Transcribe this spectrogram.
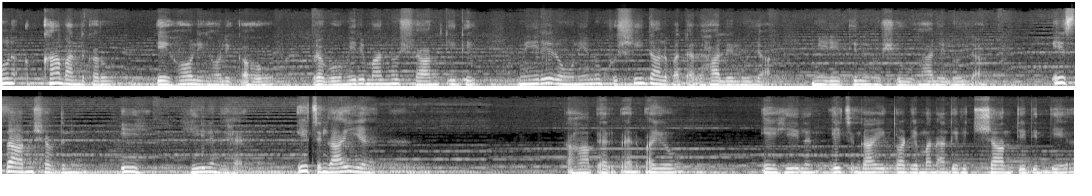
ਹੁਣ ਅੱਖਾਂ ਬੰਦ ਕਰੋ ਤੇ ਹੌਲੀ ਹੌਲੀ ਕਹੋ, ਪ੍ਰਭੂ, ਮੇਰੇ ਮਨ ਨੂੰ ਸ਼ਾਂਤੀ ਦੇ। ਮੇਰੇ ਰੋਣੇ ਨੂੰ ਖੁਸ਼ੀ ਨਾਲ ਬਦਲ। ਹਾਲੇਲੂਇਆ। ਮੇਰੇ ਦਿਲ ਨੂੰ ਛੂ ਹਾਲੇਲੂਇਆ। ਇਸ ਦਾਨ ਸ਼ਬਦ ਨੂੰ ਇਹ ਹੀਲਿੰਗ ਹੈ ਇਹ ਚੰਗਾਈ ਹੈ ਕਹਾ ਪਿਆਰੇ ਭੈਣ ਭਾਈਓ ਇਹ ਹੀਲਿੰਗ ਇਹ ਚੰਗਾਈ ਤੁਹਾਡੇ ਮਨਾਂ ਦੇ ਵਿੱਚ ਸ਼ਾਂਤੀ ਦਿੰਦੀ ਹੈ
